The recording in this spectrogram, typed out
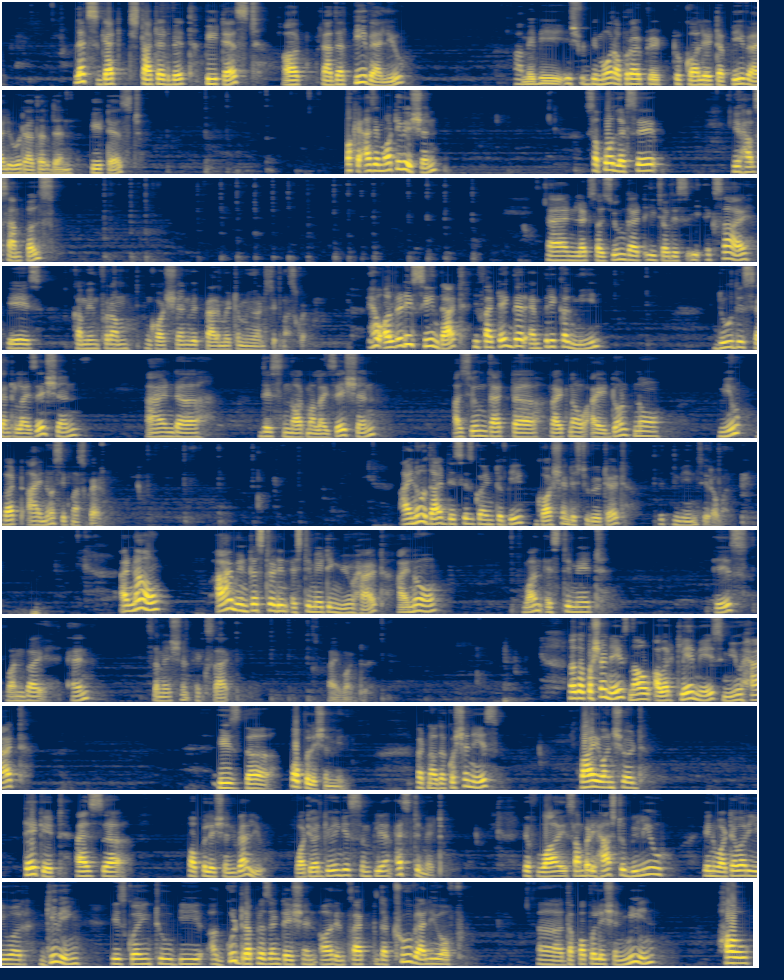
let us get started with p test or rather p value. Uh, maybe it should be more appropriate to call it a p value rather than p test. Okay, as a motivation, suppose let us say you have samples and let us assume that each of this xi is coming from Gaussian with parameter mu and sigma square. We have already seen that if I take their empirical mean, do this centralization and uh, this normalization, assume that uh, right now I do not know mu but I know sigma square. I know that this is going to be Gaussian distributed with mean 0 1. And now I am interested in estimating mu hat. I know one estimate is 1 by n summation xi I want to. Now the question is now our claim is mu hat is the population mean. But now the question is why one should take it as a population value what you are giving is simply an estimate. If why somebody has to believe in whatever you are giving is going to be a good representation or in fact the true value of uh, the population mean, how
